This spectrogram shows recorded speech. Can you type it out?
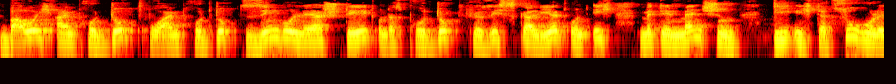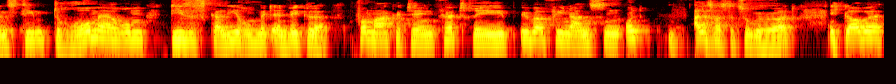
baue ich ein Produkt, wo ein Produkt singulär singulär steht und das Produkt für sich skaliert und ich mit den Menschen, die ich dazu hole ins Team, drumherum diese Skalierung mitentwickle. Vom Marketing, Vertrieb, über Finanzen und alles, was dazu gehört. Ich glaube,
